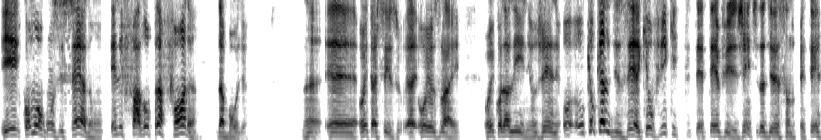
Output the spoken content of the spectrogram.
E, como alguns disseram, ele falou para fora da bolha. Né? É, oi, Tarcísio. É, oi, Oslai. Oi, Coraline, Eugênio. O, o, que eu quero dizer é que eu vi que teve gente da direção do PT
